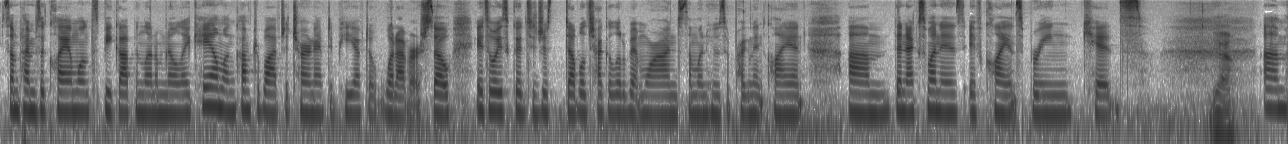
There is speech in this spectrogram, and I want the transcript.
sometimes a client won't speak up and let them know like, hey, I'm uncomfortable. I have to turn. I have to pee. I have to whatever. So it's always good to just double check a little bit more on someone who's a pregnant client. Um, the next one is if clients bring kids. Yeah. Um,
